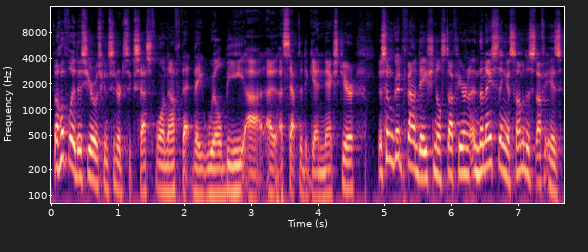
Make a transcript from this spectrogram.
But hopefully this year was considered successful enough that they will be uh, accepted again next year. There's some good foundational stuff here. And the nice thing is some of the stuff is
